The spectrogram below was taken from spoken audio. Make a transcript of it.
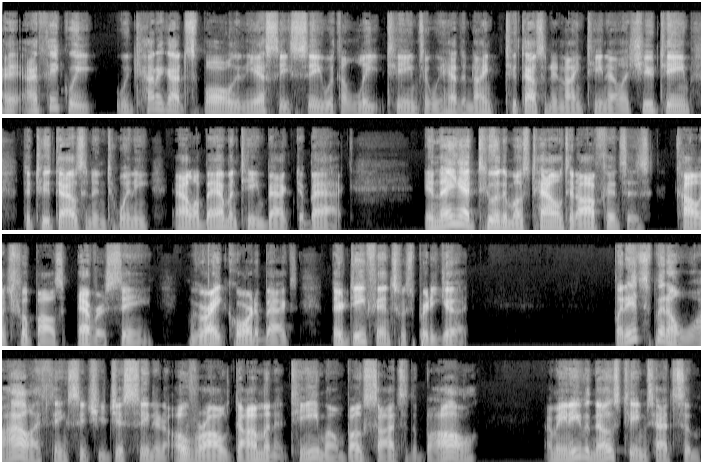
I, I think we we kind of got spoiled in the SEC with elite teams, and we had the nine, 2019 LSU team, the 2020 Alabama team back to back, and they had two of the most talented offenses college football's ever seen. Great quarterbacks. Their defense was pretty good. But it's been a while, I think, since you've just seen an overall dominant team on both sides of the ball. I mean, even those teams had some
